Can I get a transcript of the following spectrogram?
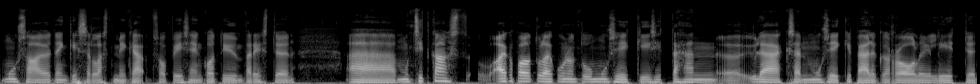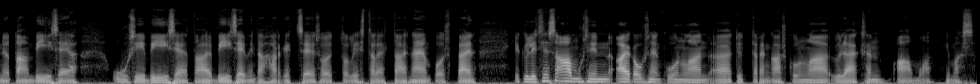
musaa jotenkin sellaista, mikä sopii siihen kotiympäristöön. Mutta sitten kans aika paljon tulee kuunneltua musiikkia sitten tähän Yläksän musiikkipäällikön rooliin liittyen jotain biisejä, uusia biisejä tai biisejä, mitä harkitsee soittolistalle tai näin poispäin. Ja kyllä itse asiassa aamuisin aika usein kuunnellaan ää, tyttären kanssa kuunnellaan Yläksän aamua himassa.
